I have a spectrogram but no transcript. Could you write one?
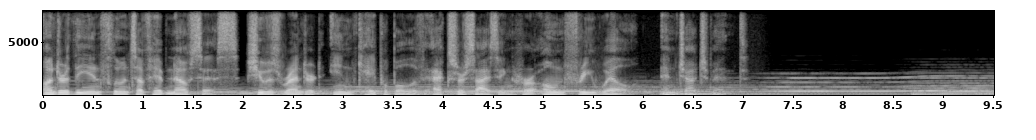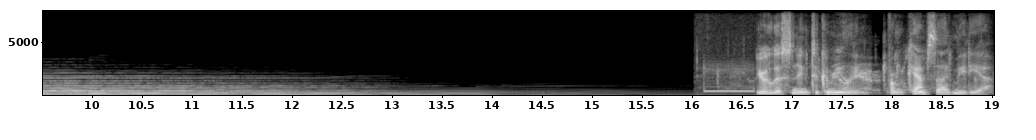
under the influence of hypnosis, she was rendered incapable of exercising her own free will and judgment. You're listening to Chameleon from Campside Media.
